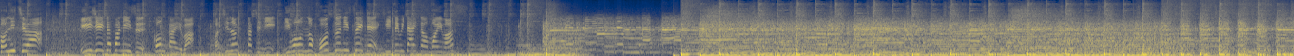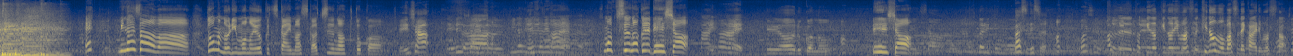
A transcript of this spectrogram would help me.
こんにちは。EG ジャパニーズ今回は街の人たちに日本の交通について聞いてみたいと思います。え皆さんはどんな乗り物よく使いますか？通学とか。電車。電車。みんなで電車で。すね、もう通学で電車はいはい。AR かな？電車。バスです。あバス。バス時々乗ります。昨日もバスで帰りました。はい。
